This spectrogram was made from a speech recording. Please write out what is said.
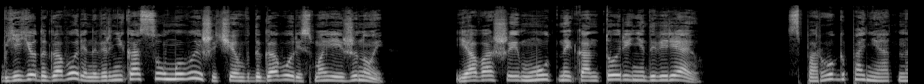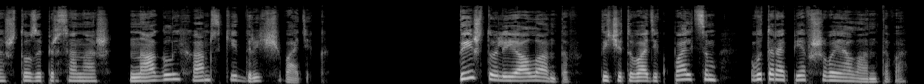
В ее договоре наверняка суммы выше, чем в договоре с моей женой. Я вашей мутной конторе не доверяю». С порога понятно, что за персонаж. Наглый, хамский дрыщ Вадик. «Ты, что ли, Иолантов?» — тычет Вадик пальцем в оторопевшего Иолантова.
